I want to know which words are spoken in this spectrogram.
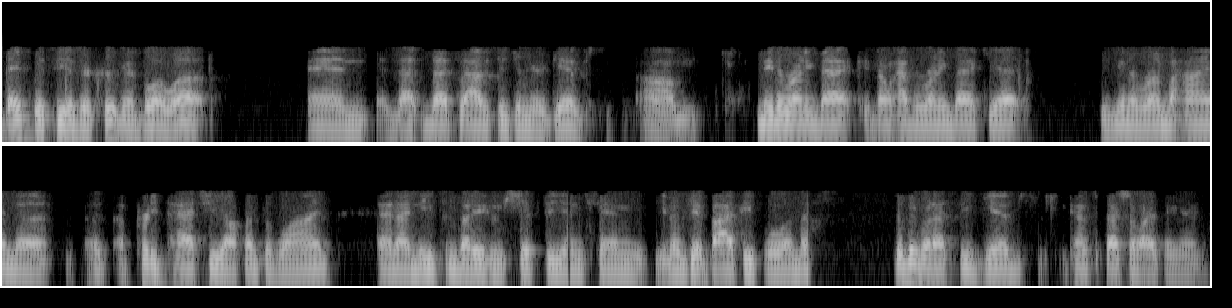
basically see his recruitment blow up, and that that's obviously Jahmyr Gibbs. Um, need a running back. Don't have a running back yet. He's going to run behind a, a, a pretty patchy offensive line, and I need somebody who's shifty and can you know get by people, and that's really what I see Gibbs kind of specializing in.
